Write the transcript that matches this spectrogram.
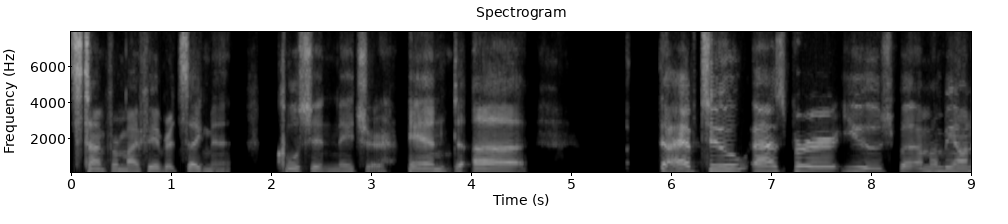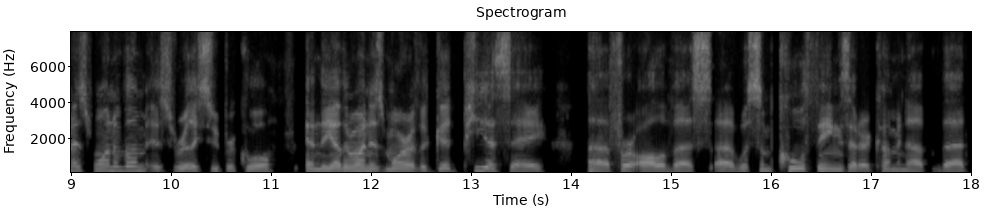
it's time for my favorite segment, cool shit in nature. And uh I have two as per usual, but I'm gonna be honest, one of them is really super cool, and the other one is more of a good PSA uh, for all of us uh, with some cool things that are coming up that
